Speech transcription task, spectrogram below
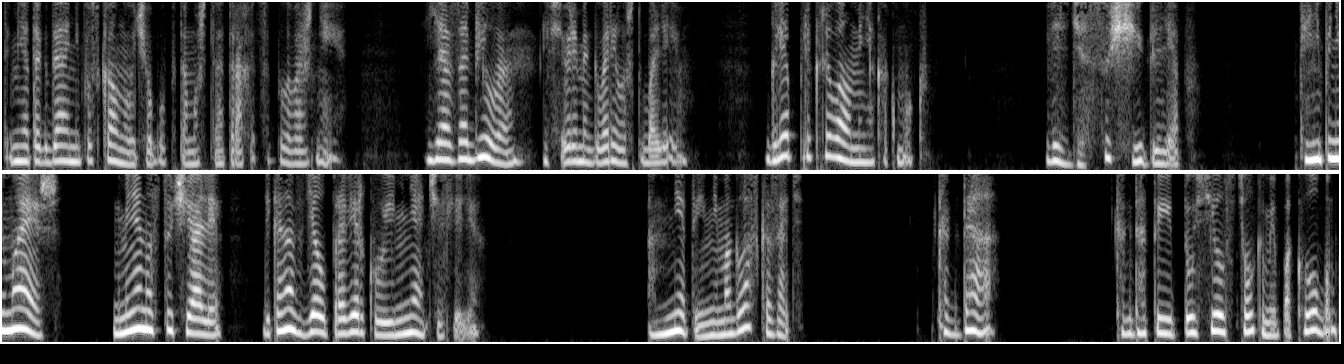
Ты меня тогда не пускал на учебу, потому что трахаться было важнее. Я забила и все время говорила, что болею. Глеб прикрывал меня как мог. Вездесущий Глеб. Ты не понимаешь? На меня настучали. Деканат сделал проверку, и меня отчислили. А мне ты не могла сказать? Когда? Когда ты тусил с тёлками по клубам,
